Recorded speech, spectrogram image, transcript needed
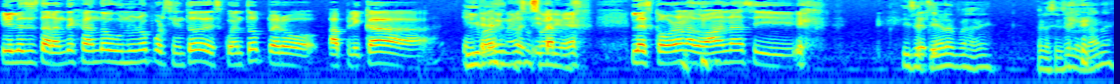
Y les estarán dejando un 1% de descuento, pero aplica IVA. interés, pues, y también les cobran aduanas y... Y se Ya sé. pierde, pues ahí. Pero sí se los dan, eh.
